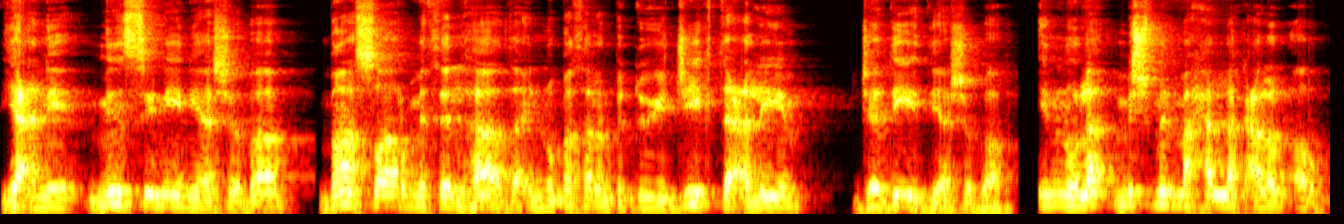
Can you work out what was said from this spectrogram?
يعني من سنين يا شباب ما صار مثل هذا إنه مثلا بده يجيك تعليم جديد يا شباب. إنه لا مش من محلك على الأرض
